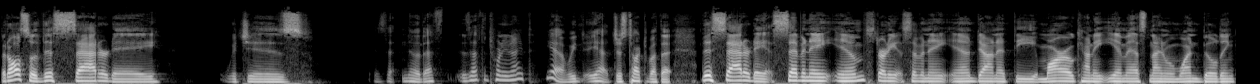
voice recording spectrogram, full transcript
but also this Saturday, which is is that no? That's is that the 29th? Yeah, we yeah just talked about that. This Saturday at seven a.m. starting at seven a.m. down at the Morrow County EMS nine one one building.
